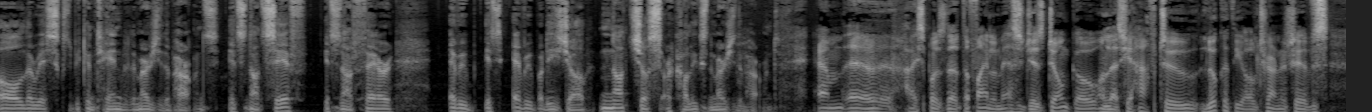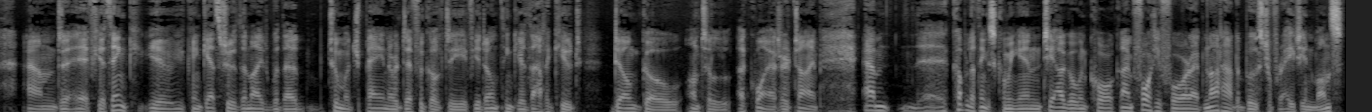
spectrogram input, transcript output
all the risks to be contained with emergency departments. It's not safe. It's not fair every it's everybody's job, not just our colleagues in the emergency department. Um, uh, I suppose the, the final message is don't go unless you have to. Look at the alternatives, and uh, if you think you, you can get through the night without too much pain or difficulty, if you don't think you're that acute, don't go until a quieter time. Um, a couple of things coming in. Tiago in Cork. I'm 44. I've not had a booster for 18 months.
